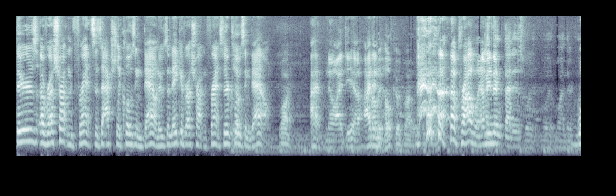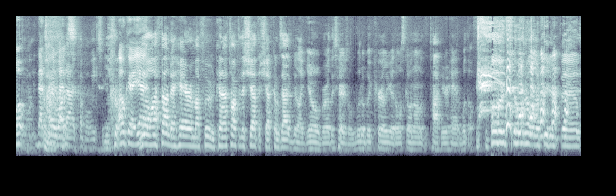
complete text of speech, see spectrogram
there's a restaurant in France that's actually closing down. It was a naked restaurant in France. They're closing down. Why? I have no idea. I Probably didn't. health code violation. Probably. I I, mean, they're think that is what, what why they're. Well, closing down. that's I what it found was. out a couple weeks ago. Okay, yeah. Yo, I found a hair in my food. Can I talk to the chef? The chef comes out and be like, "Yo, bro, this hair is a little bit curlier than what's going on at the top of your head. What the fuck's going on here, fam?"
